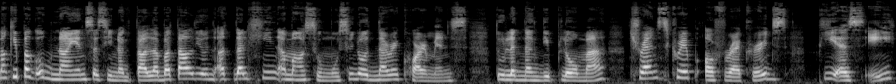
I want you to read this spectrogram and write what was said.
makipag-ugnayan sa Sinagtala Battalion at dalhin ang mga sumusunod na requirements tulad ng diploma, transcript of records, PSA,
